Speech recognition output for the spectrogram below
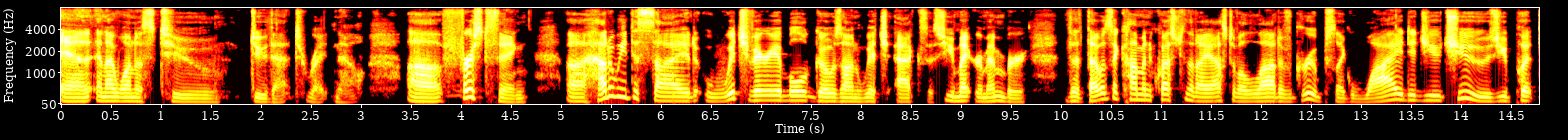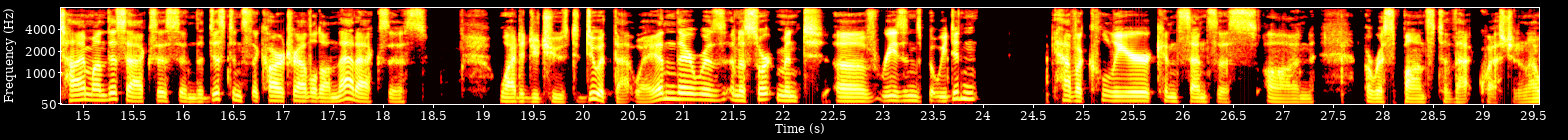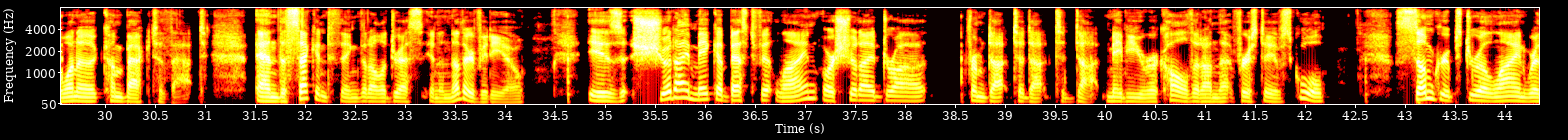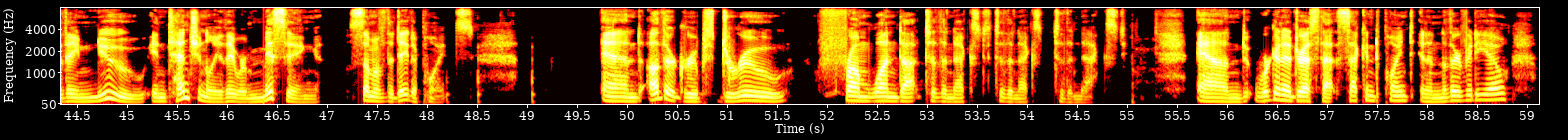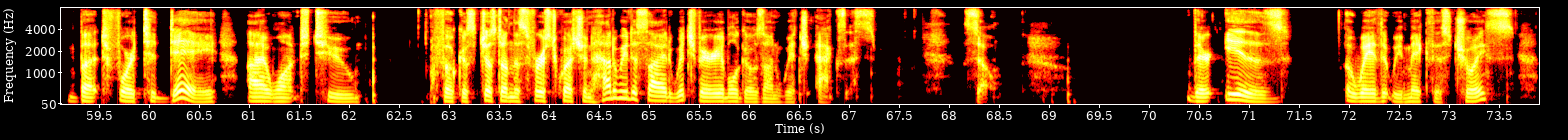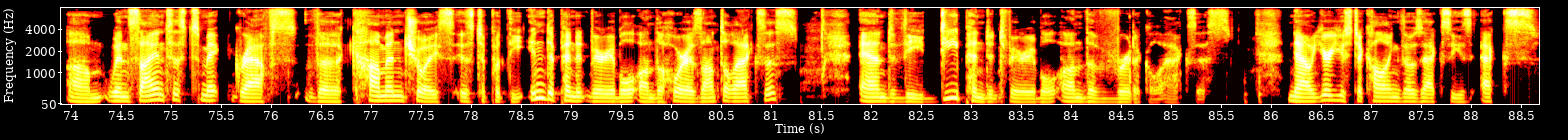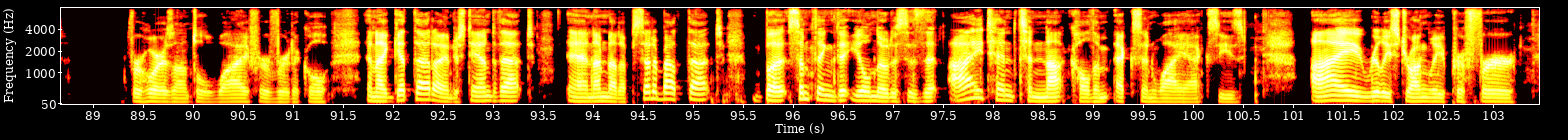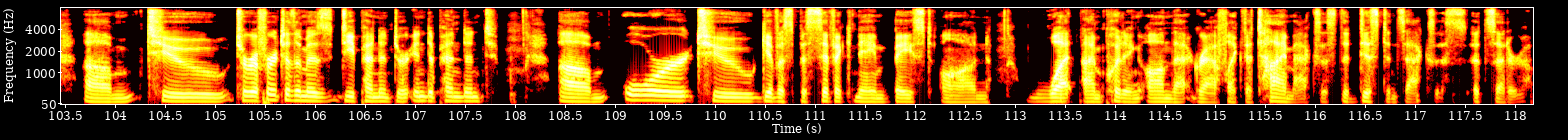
and and I want us to do that right now. Uh, first thing, uh, how do we decide which variable goes on which axis? You might remember that that was a common question that I asked of a lot of groups, like why did you choose? You put time on this axis and the distance the car traveled on that axis. Why did you choose to do it that way? And there was an assortment of reasons, but we didn't have a clear consensus on a response to that question. And I want to come back to that. And the second thing that I'll address in another video is should I make a best fit line or should I draw from dot to dot to dot? Maybe you recall that on that first day of school, some groups drew a line where they knew intentionally they were missing some of the data points. And other groups drew from one dot to the next to the next to the next. And we're going to address that second point in another video. But for today, I want to focus just on this first question. How do we decide which variable goes on which axis? So there is a way that we make this choice. Um, when scientists make graphs, the common choice is to put the independent variable on the horizontal axis and the dependent variable on the vertical axis. Now, you're used to calling those axes x for horizontal, y for vertical, and I get that, I understand that, and I'm not upset about that, but something that you'll notice is that I tend to not call them x and y axes. I really strongly prefer um, to to refer to them as dependent or independent, um, or to give a specific name based on what I'm putting on that graph, like the time axis, the distance axis, etc.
